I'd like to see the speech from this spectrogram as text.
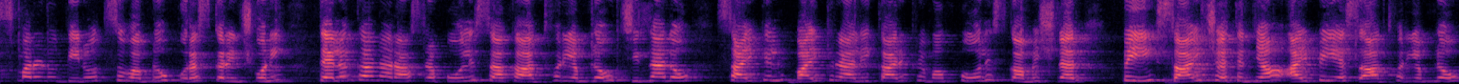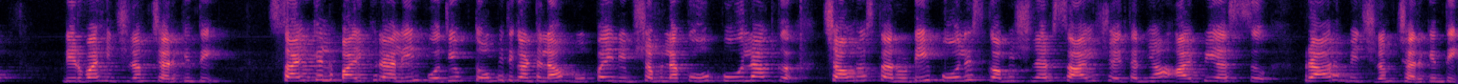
సంస్మరణ దినోత్సవంను పురస్కరించుకొని తెలంగాణ రాష్ట్ర పోలీస్ శాఖ ఆధ్వర్యంలో జిల్లాలో సైకిల్ బైక్ ర్యాలీ కార్యక్రమం police commissioner P. Sai Chaitanya IPS ఆధ్వర్యంలో నిర్వహించడం జరిగింది. సైకిల్ బైక్ ర్యాలీ ఉదయం తొమ్మిది గంటల ముప్పై నిమిషములకు పూలాంగ్ చౌరస్తా నుండి police commissioner Sai Chaitanya IPS ప్రారంభించడం జరిగింది.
